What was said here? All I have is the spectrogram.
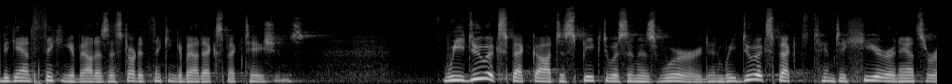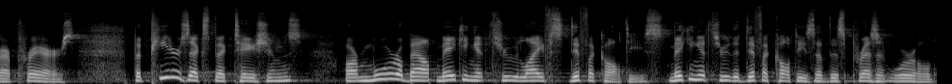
began thinking about as I started thinking about expectations. We do expect God to speak to us in His Word, and we do expect Him to hear and answer our prayers. But Peter's expectations are more about making it through life's difficulties, making it through the difficulties of this present world,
